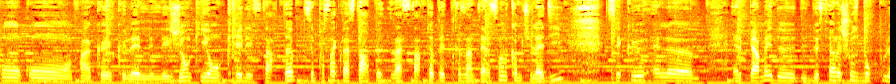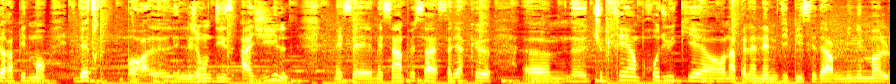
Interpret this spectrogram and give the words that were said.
qu'on, enfin que, que les, gens qui ont créé des startups, c'est pour ça que la startup, la startup est très intéressante, comme tu l'as dit, c'est que elle, euh, elle permet de, de, de, faire les choses beaucoup plus rapidement, d'être, bon, les gens disent agile, mais c'est, mais c'est un peu ça. C'est-à-dire que euh, tu crées un produit qui est, on appelle un MVP, c'est-à-dire minimal,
